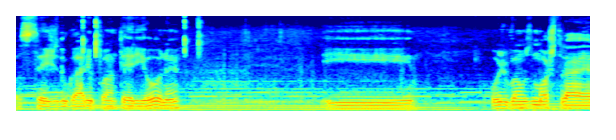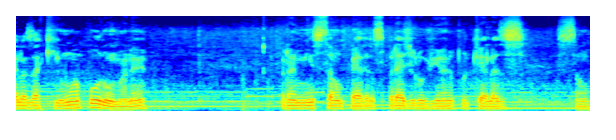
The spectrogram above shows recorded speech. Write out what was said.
ou seja, do garimpo anterior, né? E hoje vamos mostrar elas aqui uma por uma, né? Para mim são pedras pré-diluvianas porque elas são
